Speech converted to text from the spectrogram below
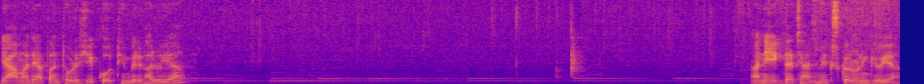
यामध्ये आपण थोडीशी कोथिंबीर घालूया. आणि एकदा छान मिक्स करून घेऊया.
